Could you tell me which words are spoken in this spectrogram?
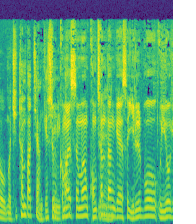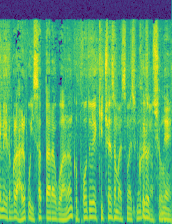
또 뭐 지탄받지 않겠습니까? 그 말씀은 공천 네. 단계에서 일부 의혹이나 이런 걸 알고 있었다라고 하는 그 보도에 기초해서 말씀하시는 그렇죠. 거죠. 네.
